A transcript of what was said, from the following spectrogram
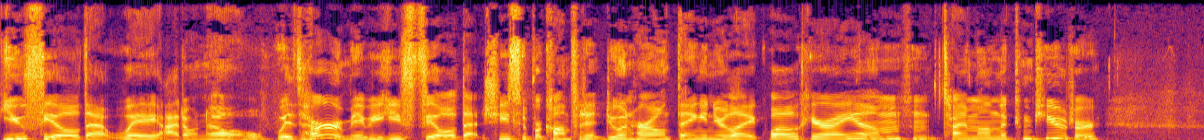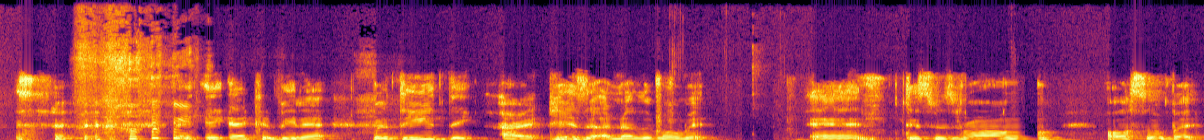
you feel that way i don't know with her. Maybe you feel that she's super confident doing her own thing and you're like well here i am. Time on the computer it, it, could be that. But do you think? All right, here's another moment, and this was wrong, also. But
